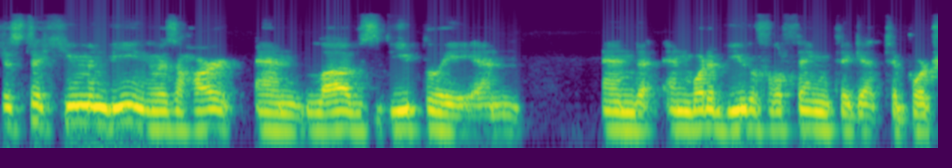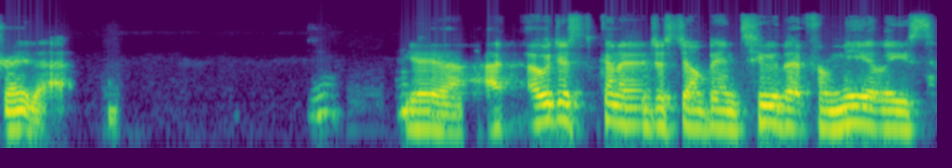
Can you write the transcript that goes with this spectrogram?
just a human being who has a heart and loves deeply, and and and what a beautiful thing to get to portray that. Yeah, I, I would just kind of just jump in too that for me at least,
